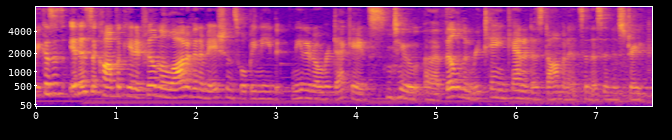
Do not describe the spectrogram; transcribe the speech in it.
because it is a complicated field, and a lot of innovations will be need, needed over decades mm-hmm. to uh, build and retain Canada's dominance in this industry,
